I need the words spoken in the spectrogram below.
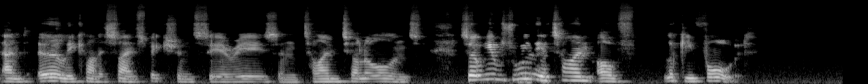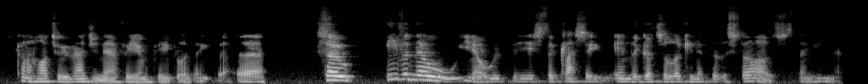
and early kind of science fiction series and Time Tunnel, and so it was really a time of looking forward. It's kind of hard to imagine now for young people, I think. But uh, so even though you know it's the classic in the gutter looking up at the stars thing, isn't it?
